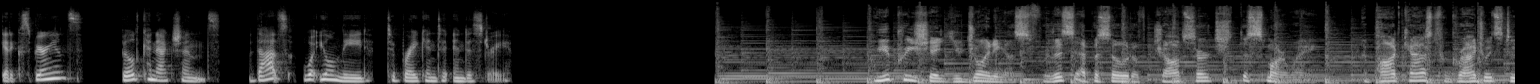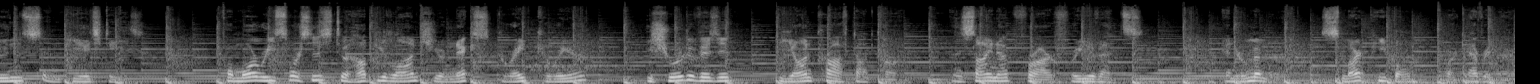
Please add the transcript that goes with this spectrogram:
Get experience, build connections. That's what you'll need to break into industry. We appreciate you joining us for this episode of Job Search the Smart Way, a podcast for graduate students and PhDs. For more resources to help you launch your next great career, be sure to visit beyondprof.com and sign up for our free events. And remember, smart people work everywhere.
